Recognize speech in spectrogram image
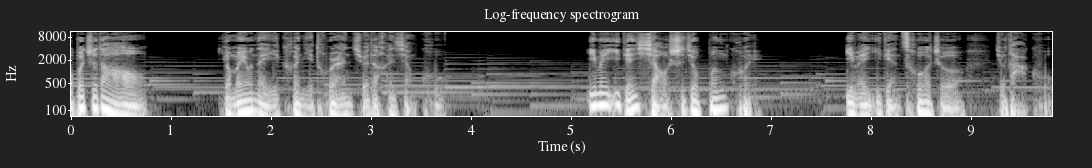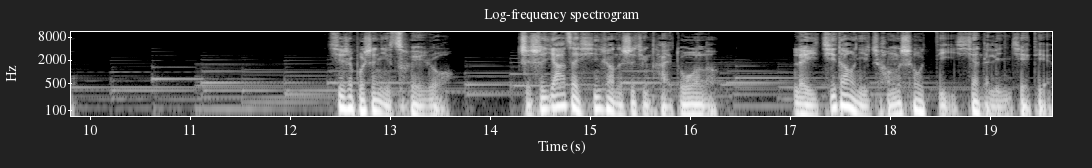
我不知道，有没有哪一刻你突然觉得很想哭，因为一点小事就崩溃，因为一点挫折就大哭。其实不是你脆弱，只是压在心上的事情太多了，累积到你承受底线的临界点，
